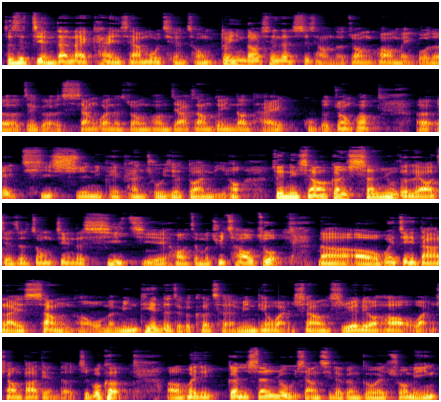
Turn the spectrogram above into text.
这是简单来看一下目前从对应到现在市场的状况，美国的这个相关的状况，加上对应到台股的状况，呃，诶，其实你可以看出一些端倪，哈。所以你想要更深入的了解这中间的细节，哈，怎么去操作？那呃，我会建议大家来上哈我们明天的这个课程，明天晚。上十月六号晚上八点的直播课，呃，会更深入详细的跟各位说明。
